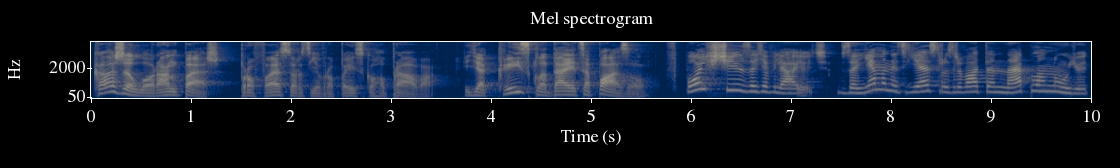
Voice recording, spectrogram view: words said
Каже Лоран Пеш, професор з європейського права. Який складається пазл? В Польщі заявляють, взаємини з ЄС розривати не планують.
